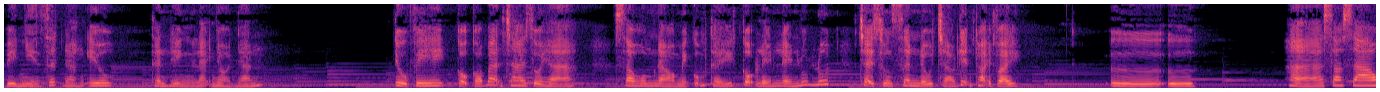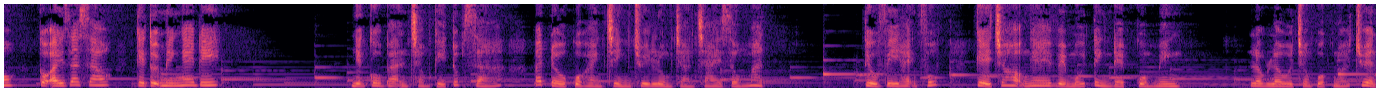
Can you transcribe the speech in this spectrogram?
Vi nhìn rất đáng yêu, thân hình lại nhỏ nhắn. Tiểu Vi, cậu có bạn trai rồi hả? Sao hôm nào mình cũng thấy cậu lén lén lút lút chạy xuống sân nấu cháo điện thoại vậy? Ừ, ừ. Hả, sao sao? Cậu ấy ra sao? Kể tụi mình nghe đi. Những cô bạn trong ký túc xá bắt đầu cuộc hành trình truy lùng chàng trai giấu mặt. Tiểu Vi hạnh phúc kể cho họ nghe về mối tình đẹp của mình. Lâu lâu trong cuộc nói chuyện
